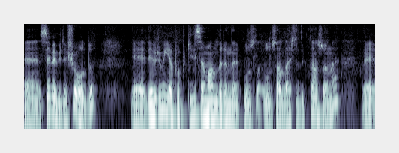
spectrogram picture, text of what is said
e, sebebi de şu oldu. E, devrimi yapıp kilise mallarını ulusal, ulusallaştırdıktan sonra ve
